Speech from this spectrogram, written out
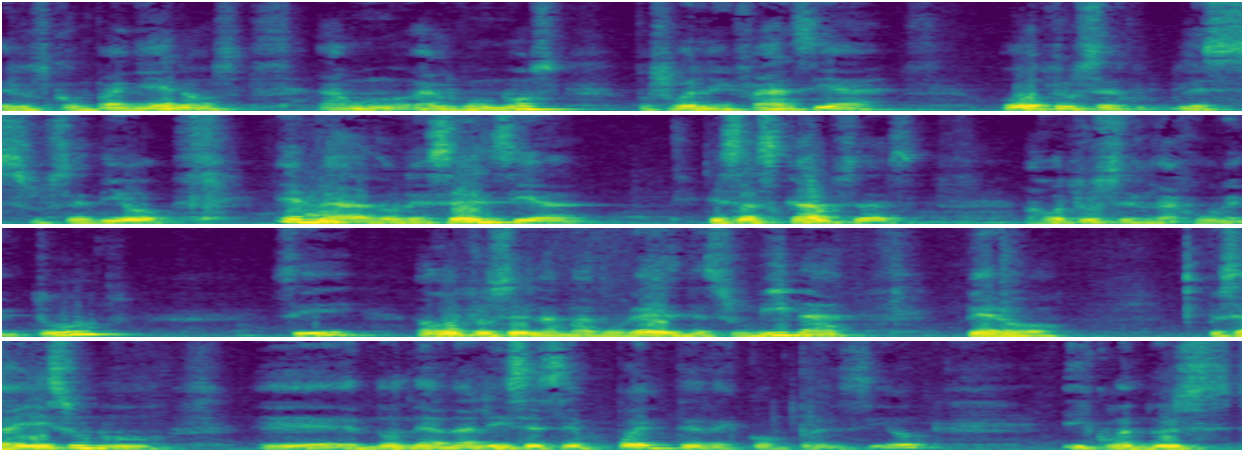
de los compañeros, a algunos pues fue en la infancia, otros les sucedió en la adolescencia, esas causas, a otros en la juventud, ¿sí? a otros en la madurez de su vida, pero pues ahí es uno eh, en donde analiza ese puente de comprensión. Y cuando es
